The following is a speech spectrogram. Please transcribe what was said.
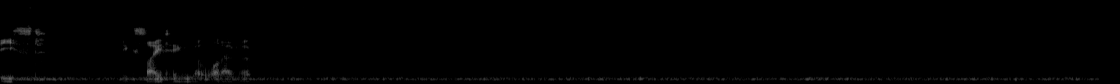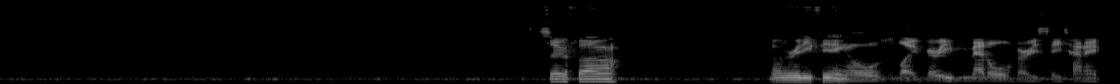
least exciting, but whatever. so far. Not really feeling all like very metal, very satanic.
